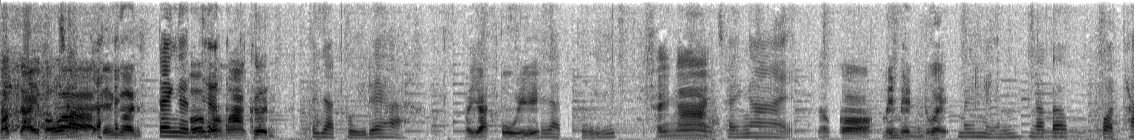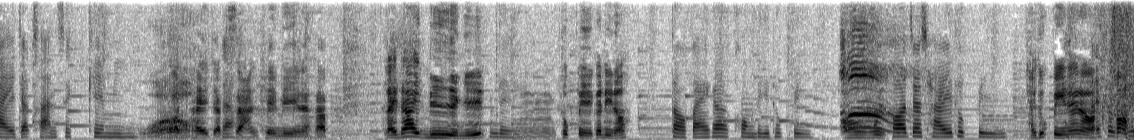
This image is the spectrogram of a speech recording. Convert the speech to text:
ชอบใจเพราะว่าชอบใจได้เงินได้เงินเพิ่มเยอะมามากขึ้น ประหยัดปุ๋ยด้วยค่ะ ประหยัดปุ๋ยประหยัดปุ๋ยใช้ง่ายใช้ง่าย แล้วก็ไม่เหม็นด้วย ไม่เหม็นแล้วก็อืมปลอดภัยจากสารเคมี ปลอดภัยจากจ้ะสารเคมีนะครับ รายได้ดีอย่างนี้ดีอืมทุกปีก็ดีเนาะต่อไปก็คงดีทุกปี โอ้ยเพราะจะใช้ทุกปีใช้ทุกปีแน่นอน ใช้ทุกปี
